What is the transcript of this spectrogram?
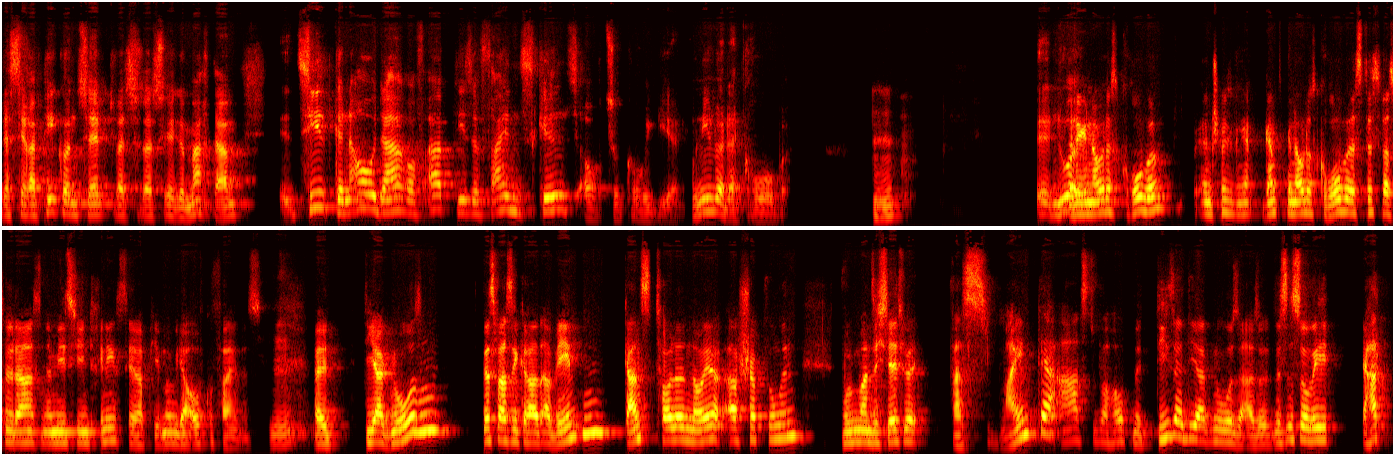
das Therapiekonzept, was, was wir gemacht haben, zielt genau darauf ab, diese feinen Skills auch zu korrigieren und nicht nur das Grobe. Mhm. Äh, nur also genau das Grobe, Entschuldigung, ganz genau das Grobe ist das, was mir da in der Medizin-Trainingstherapie immer wieder aufgefallen ist. Mhm. Weil Diagnosen, das, was Sie gerade erwähnten, ganz tolle neue Erschöpfungen, wo man sich selbst will, was meint der Arzt überhaupt mit dieser Diagnose? Also das ist so wie, er hat,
